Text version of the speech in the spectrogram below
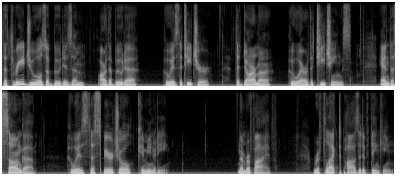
The three jewels of Buddhism are the Buddha, who is the teacher, the Dharma, who are the teachings, and the Sangha, who is the spiritual community. Number five, reflect positive thinking.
